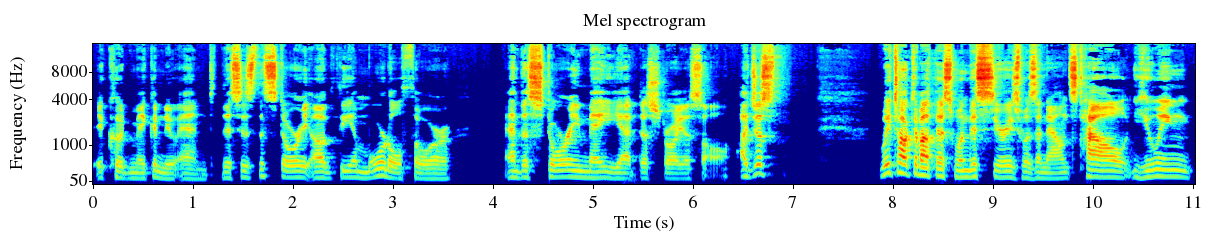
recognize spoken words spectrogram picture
it could make a new end. This is the story of the immortal Thor, and the story may yet destroy us all. I just. We talked about this when this series was announced, how Ewing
